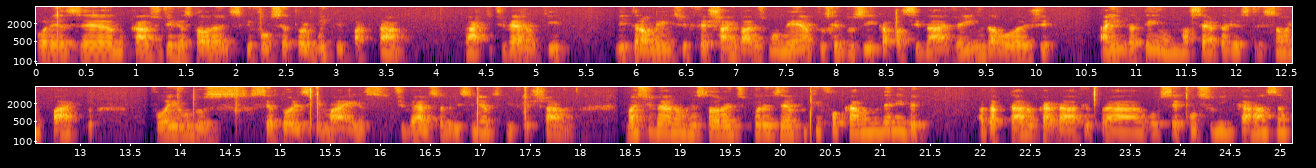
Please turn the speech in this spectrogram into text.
por exemplo, no caso de restaurantes, que foi um setor muito impactado, tá? que tiveram que literalmente fechar em vários momentos, reduzir capacidade, ainda hoje ainda tem uma certa restrição impacto, foi um dos setores que mais tiveram estabelecimentos que fecharam. Mas tiveram restaurantes, por exemplo, que focaram no delivery. Adaptaram o cardápio para você consumir em casa,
